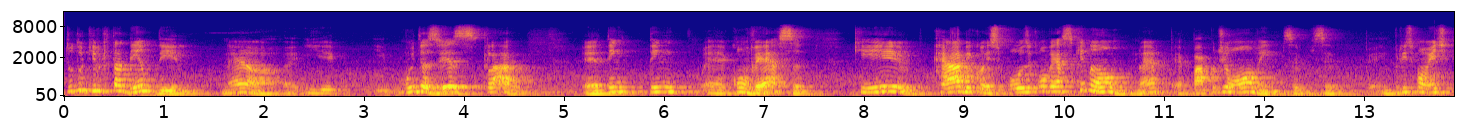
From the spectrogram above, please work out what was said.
tudo aquilo que está dentro dele, né? E, e muitas vezes, claro, é, tem, tem é, conversa que cabe com a esposa e conversa que não, né? É papo de homem. Você, você, principalmente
